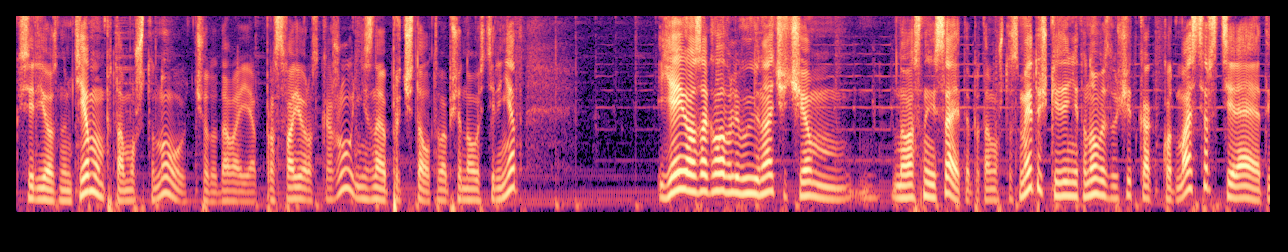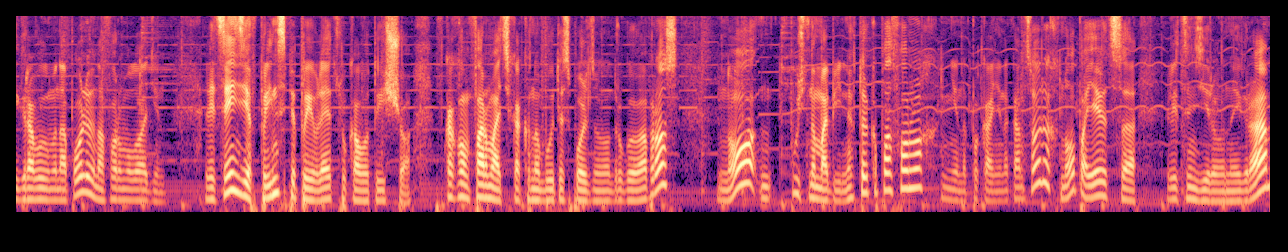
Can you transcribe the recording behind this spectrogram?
к серьезным темам, потому что, ну, что-то давай я про свое расскажу. Не знаю, прочитал ты вообще новость или нет. Я ее озаглавливаю иначе, чем новостные сайты, потому что с моей точки зрения эта новость звучит как Codemasters теряет игровую монополию на Формулу-1. Лицензия, в принципе, появляется у кого-то еще. В каком формате, как оно будет использовано, другой вопрос. Но пусть на мобильных только платформах, не на ПК, не на консолях, но появится лицензированная игра,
